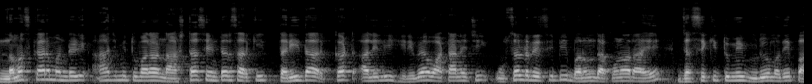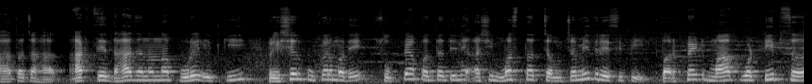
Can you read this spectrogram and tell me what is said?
नमस्कार मंडळी आज मी तुम्हाला नाश्ता सेंटरसारखी तरीदार कट आलेली हिरव्या वाटाण्याची उसळ रेसिपी बनवून दाखवणार आहे जसे की तुम्ही व्हिडिओमध्ये पाहतच आहात. आठ ते दहा जणांना पुरेल इतकी प्रेशर कुकरमध्ये सोप्या पद्धतीने अशी मस्त चमचमीत रेसिपी परफेक्ट माप व टिप्ससह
